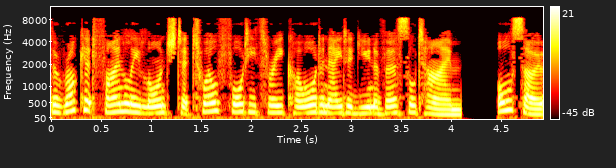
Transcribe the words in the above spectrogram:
The rocket finally launched at 12:43 Coordinated Universal Time. Also,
